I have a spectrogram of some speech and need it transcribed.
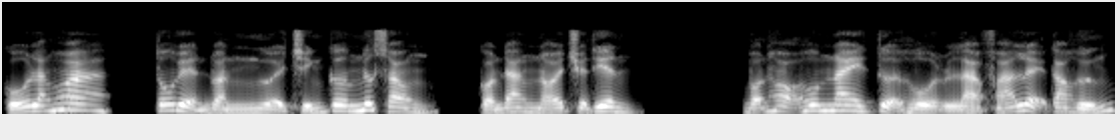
Cố Lãng Hoa, Tô huyền đoàn người chính cơm nước xong, còn đang nói chuyện thiên. Bọn họ hôm nay tựa hồ là phá lệ cao hứng,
